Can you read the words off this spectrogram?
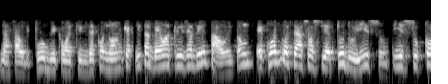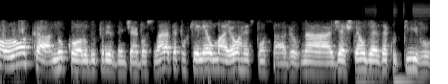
na saúde pública, uma crise econômica e também uma crise ambiental. Então, é quando você associa tudo isso, isso coloca no colo do presidente Jair Bolsonaro, até porque ele é o maior responsável na gestão do executivo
